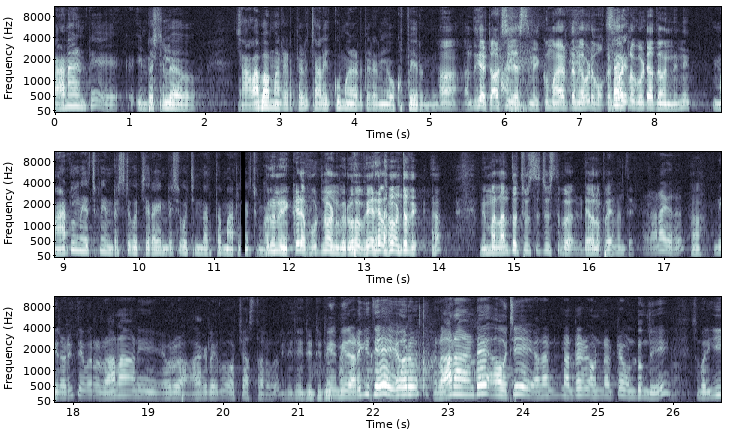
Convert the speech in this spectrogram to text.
రానా అంటే ఇండస్ట్రీలో చాలా బాగా మాట్లాడతాడు చాలా ఎక్కువ మాట్లాడతాడని ఒక పేరుంది. అందుకే టాక్స్ చేస్తున్నా ఎక్కువ మాట్లాడతాను కాబట్టి ఒక. షాట్లో కొట్టేద్దామని మాటలు నేర్చుకుని ఇండస్ట్రీకి వచ్చారా? ఇండస్ట్రీకి వచ్చిన తర్వాత మాటలు నేర్చుకున్నారు? గురు నేను ఇక్కడే పుట్టినోడు గురు వేరేలా ఉంటుంది. మిమ్మల్ని అంతా చూస్తూ చూస్తూ డెవలప్ అయ్యాను అంతే రానా గారు. మీరు అడిగితే ఎవరు రానా అని ఎవరు ఆగలేరు వచ్చేస్తారు. మీరు అడిగితే ఎవరు రానా అంటే వచ్చే అంటే అన్నట్టే ఉంటుంది. సో మరి ఈ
